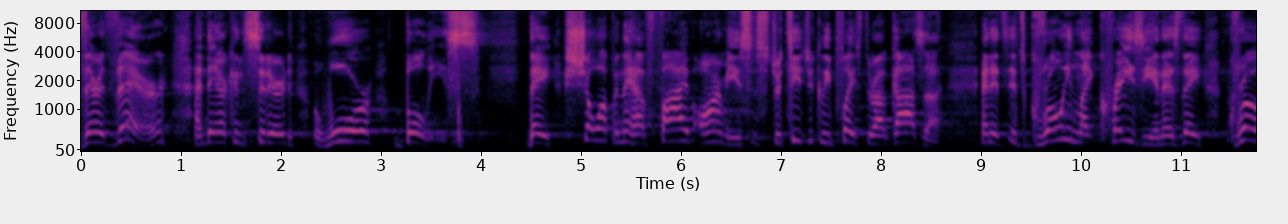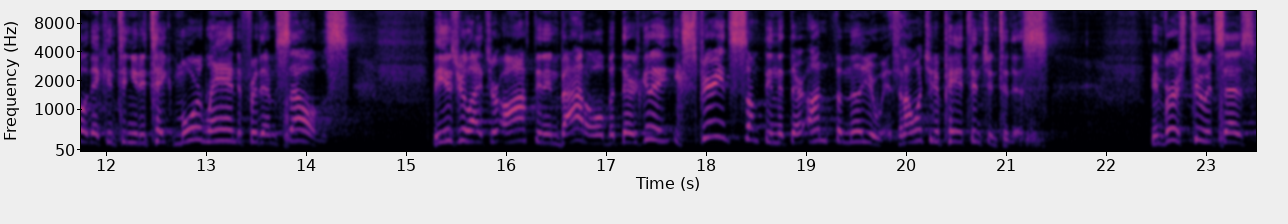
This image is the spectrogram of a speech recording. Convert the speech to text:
They're there and they are considered war bullies. They show up and they have five armies strategically placed throughout Gaza. And it's, it's growing like crazy. And as they grow, they continue to take more land for themselves. The Israelites are often in battle, but they're going to experience something that they're unfamiliar with. And I want you to pay attention to this. In verse 2, it says,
